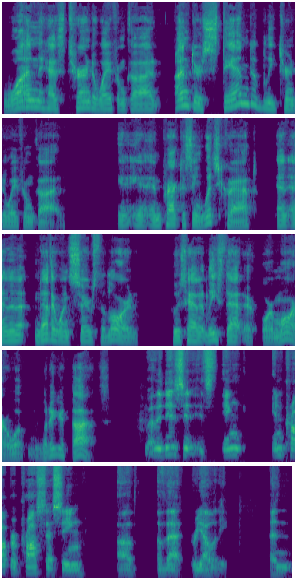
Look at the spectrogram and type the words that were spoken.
one has turned away from God understandably turned away from God and practicing witchcraft, and, and another one serves the Lord who's had at least that or, or more. What what are your thoughts? Well, it is it's in improper processing of of that reality, and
